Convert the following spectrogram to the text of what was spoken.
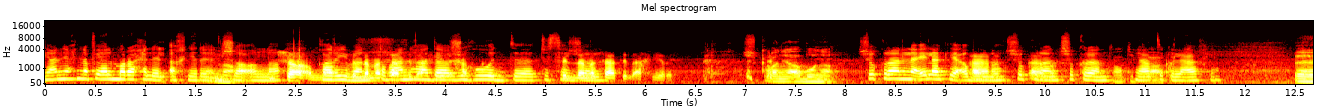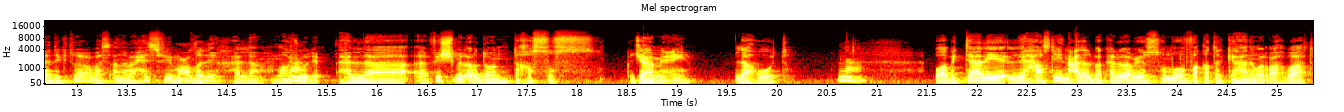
يعني إحنا في هالمراحل الأخيرة إن نعم. شاء الله. إن شاء الله. قريبا. طبعا هذا جهود تسجل. في اللمسات الأخيرة. شكرا يا أبونا. شكرا لك يا أبونا. شكرا. شكرا. يعطيك العافية. دكتور بس أنا بحس في معضلة هلا موجودة. نعم. هلا فيش بالأردن تخصص جامعي لاهوت. نعم. وبالتالي اللي حاصلين على البكالوريوس هم فقط الكهنة والرهبات.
